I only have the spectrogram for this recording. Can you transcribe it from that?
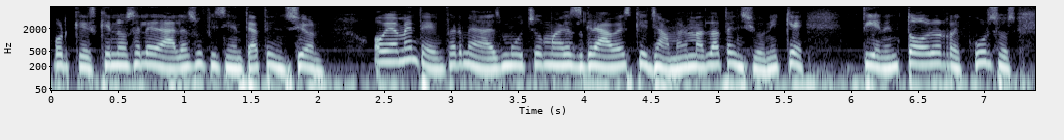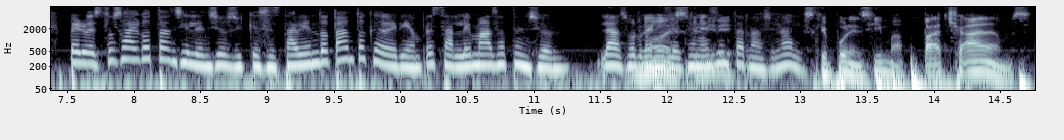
porque es que no se le da la suficiente atención. Obviamente hay enfermedades mucho más graves que llaman más la atención y que tienen todos los recursos, pero esto es algo tan silencioso y que se está viendo tanto que deberían prestarle más atención las No, es que organizaciones mire, internacionales. Es que por encima, Patch Adams,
